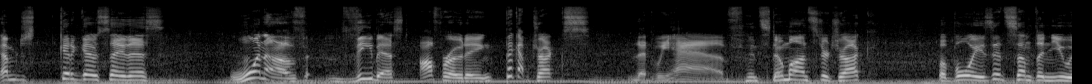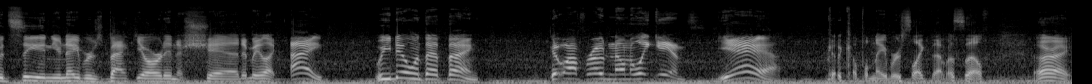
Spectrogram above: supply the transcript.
I'm just gonna go say this. One of the best off-roading pickup trucks that we have. It's no monster truck, but boy, is it something you would see in your neighbor's backyard in a shed and be like, hey, what you doing with that thing? Go off-roading on the weekends. Yeah. Got a couple neighbors like that myself. All right,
